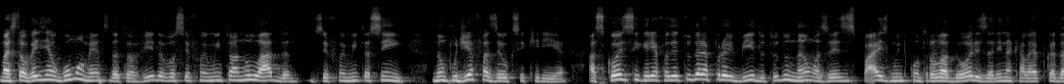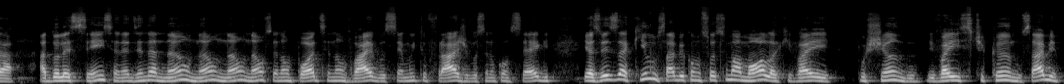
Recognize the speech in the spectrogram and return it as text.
Mas talvez em algum momento da tua vida você foi muito anulada, você foi muito assim, não podia fazer o que você queria. As coisas que você queria fazer, tudo era proibido, tudo não. Às vezes pais muito controladores ali naquela época da adolescência, né, dizendo é não, não, não, não, você não pode, você não vai, você é muito frágil, você não consegue. E às vezes aquilo, sabe, como se fosse uma mola que vai puxando e vai esticando, sabe?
